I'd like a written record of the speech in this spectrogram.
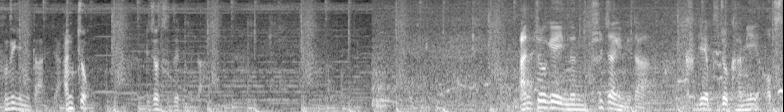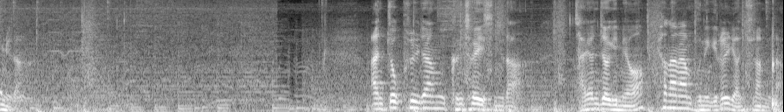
분위기입니다. 안쪽 리조트들입니다. 안쪽에 있는 풀장입니다. 크게 부족함이 없습니다. 안쪽 풀장 근처에 있습니다. 자연적이며 편안한 분위기를 연출합니다.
